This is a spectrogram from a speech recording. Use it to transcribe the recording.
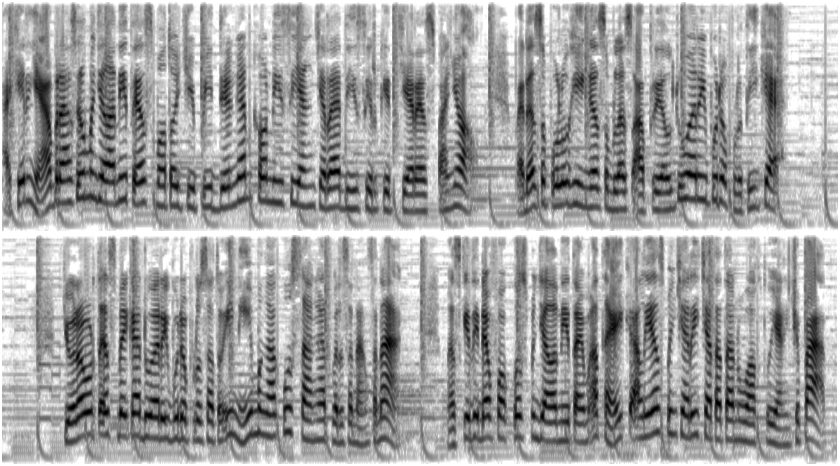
akhirnya berhasil menjalani tes MotoGP dengan kondisi yang cerah di sirkuit Jerez Spanyol pada 10 hingga 11 April 2023. Juara World SBK 2021 ini mengaku sangat bersenang-senang meski tidak fokus menjalani time attack alias mencari catatan waktu yang cepat.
